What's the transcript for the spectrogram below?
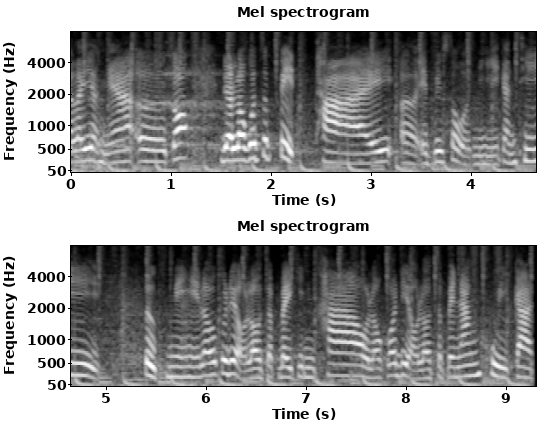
อะไรอย่างเงี้ยเออก็เดี๋ยวเราก็จะปิดท้ายเออเอพิโซดนี้กันที่ตึกนี้แล้วก็เดี๋ยวเราจะไปกินข้าว แล้วก็เดี๋ยวเราจะไปนั่งคุยกัน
